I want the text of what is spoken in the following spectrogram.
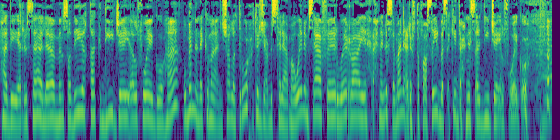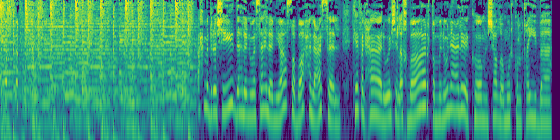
هذه الرسالة من صديقك دي جي الفويجو ها؟ ومننا كمان. إن شاء الله تروح وترجع بالسلامة. وين مسافر؟ وين رايح؟ إحنا لسه ما نعرف تفاصيل بس أكيد رح نسأل دي جي الفويجو أحمد رشيد أهلا وسهلا يا صباح العسل. كيف الحال؟ وإيش الأخبار؟ طمنونا عليكم. إن شاء الله أموركم طيبة.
